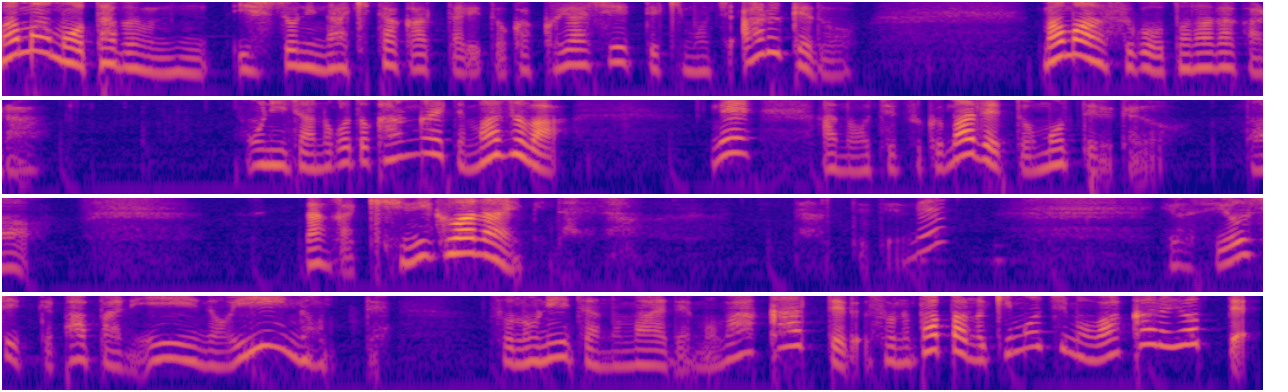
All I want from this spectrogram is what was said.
ママも多分一緒に泣きたかったりとか悔しいって気持ちあるけどママはすごい大人だからお兄ちゃんのこと考えてまずはねあの落ち着くまでって思ってるけどもうなんか気に食わないみたいななっててね。よしよしってパパにいいのいいのって。そのお兄ちゃんの前でも分かってる。そのパパの気持ちも分かるよって。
